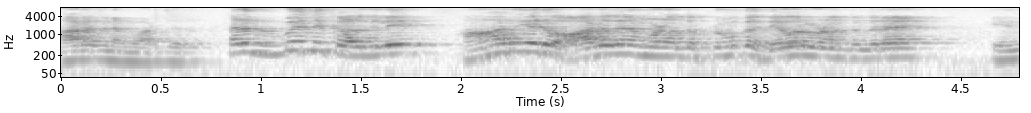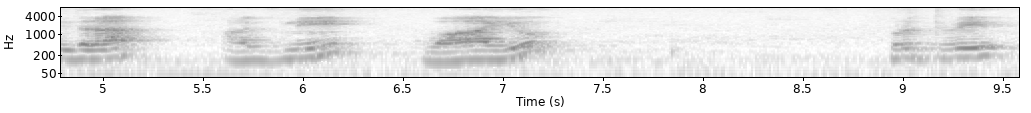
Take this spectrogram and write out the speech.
ಆರಾಧನೆ ಮಾಡ್ತಿದ್ರು. ಆದರೆ ಋಗ್ವೇದ ಕಾಲದಲ್ಲಿ ಆರ್ಯರು ಆರಾಧನೆ ಮಾಡುವಂತಹ ಪ್ರಮುಖ ದೇವರುಗಳು ಅಂತಂದ್ರೆ ಇಂದ್ರ, ಅಗ್ನಿ, ವಾಯು, ಪೃಥ್ವಿ,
